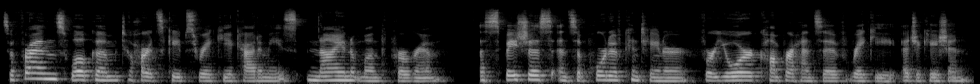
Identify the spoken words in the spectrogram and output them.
So, friends, welcome to Heartscapes Reiki Academy's nine month program, a spacious and supportive container for your comprehensive Reiki education.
